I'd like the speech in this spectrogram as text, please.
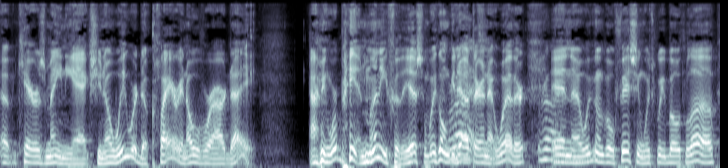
uh, charismaniacs. You know, we were declaring over our day. I mean, we're paying money for this, and we're going to get out there in that weather, Right. and uh, we're going to go fishing, which we both love.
